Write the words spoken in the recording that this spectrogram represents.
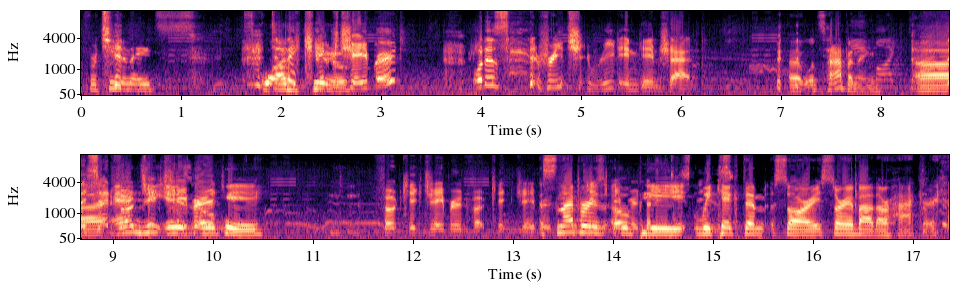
for Team N8's Did squad they kick two. Jaybird? What is read read in game chat? Uh, what's happening? Uh, said vote Angie kick is Jaybird. OP. Vote kick Jaybird. Vote kick Jaybird. The sniper is Jaybird, OP. We kicked him. Sorry. Sorry about our hacker. so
